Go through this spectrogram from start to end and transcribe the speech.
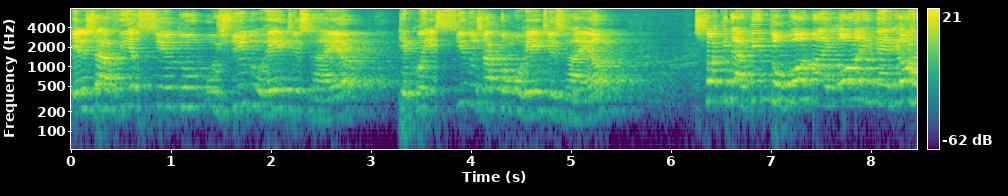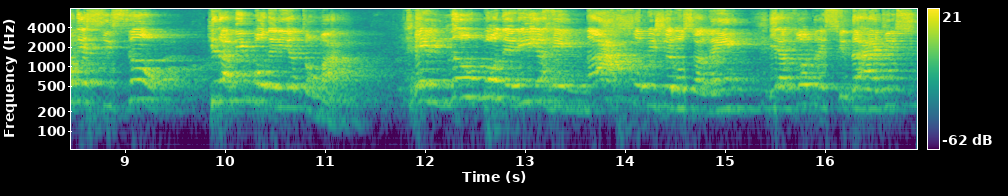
Ele já havia sido ungido rei de Israel, reconhecido já como rei de Israel. Só que Davi tomou a maior e melhor decisão que Davi poderia tomar. Ele não poderia reinar sobre Jerusalém e as outras cidades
